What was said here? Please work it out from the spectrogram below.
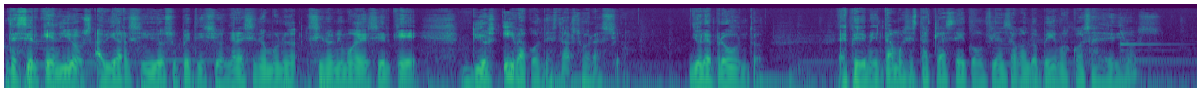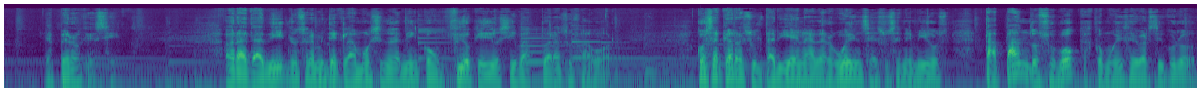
Decir que Dios había recibido su petición era sinónimo de decir que Dios iba a contestar su oración. Yo le pregunto, ¿experimentamos esta clase de confianza cuando pedimos cosas de Dios? Espero que sí. Ahora, David no solamente clamó, sino también confió que Dios iba a actuar a su favor, cosa que resultaría en la vergüenza de sus enemigos, tapando su boca, como dice el versículo,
